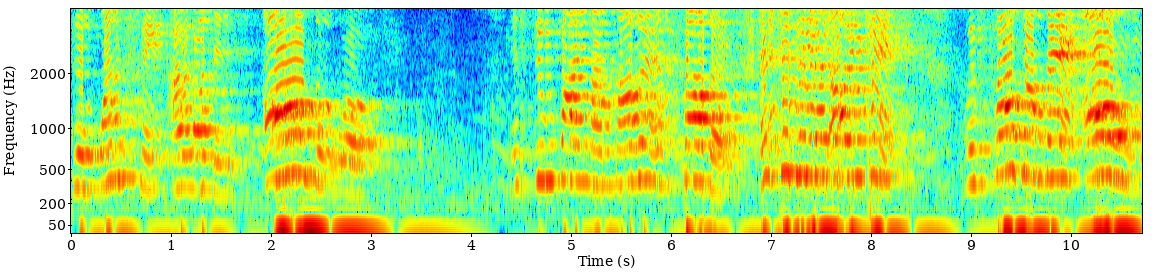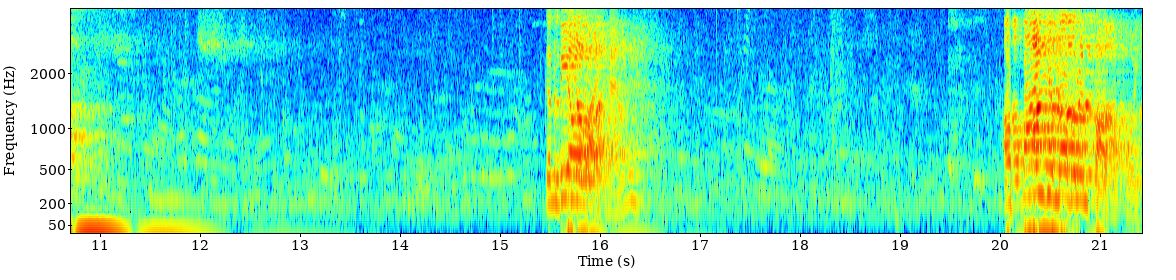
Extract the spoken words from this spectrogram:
the one thing I want in all the world is to find my mother and father and to be like other kids with phones on their own. It's gonna be all right, Annie. I'll find your mother and father for you.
